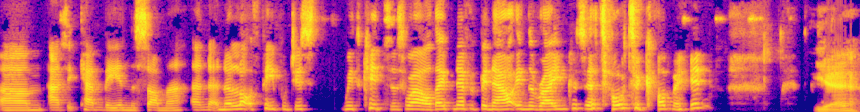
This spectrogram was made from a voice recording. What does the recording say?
um, as it can be in the summer. And and a lot of people just with kids as well, they've never been out in the rain because they're told to come in. Yeah.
